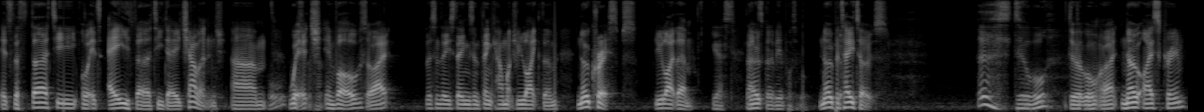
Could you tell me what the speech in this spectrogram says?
it's the 30 or it's a 30 day challenge, um, Ooh, which involves all right. Listen to these things and think how much you like them. No crisps. Do you like them? Yes, No. that's going to be impossible. No potatoes. it's doable. Doable. All right. No ice cream.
